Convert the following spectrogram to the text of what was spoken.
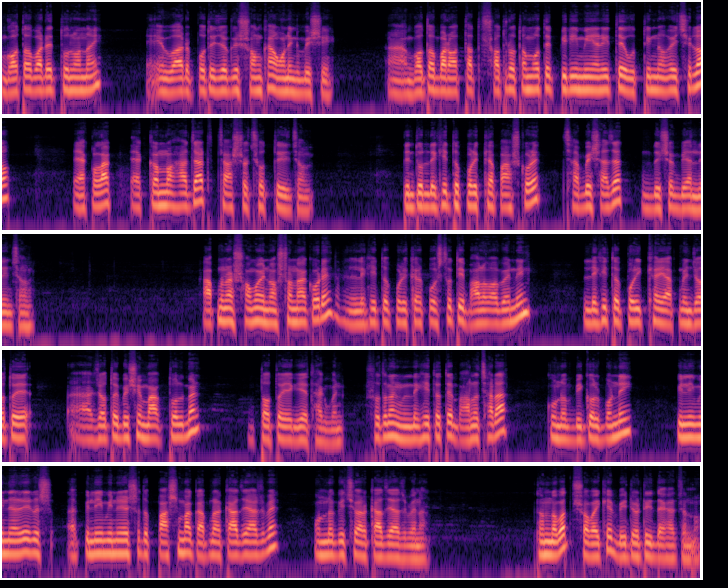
গতবারের তুলনায় এবার প্রতিযোগীর সংখ্যা অনেক বেশি। গতবার অর্থাৎ সতেরোতমতে প্রিলিমিনারিতে উত্তীর্ণ হয়েছিল এক লাখ একান্ন হাজার চারশো ছত্রিশ জন। কিন্তু লিখিত পরীক্ষা পাশ করে ছাব্বিশ হাজার দুইশো বিয়াল্লিশ জন। আপনারা সময় নষ্ট না করে লিখিত পরীক্ষার প্রস্তুতি ভালোভাবে নিন। লিখিত পরীক্ষায় আপনি যত যত বেশি মার্ক তুলবেন তত এগিয়ে থাকবেন। সুতরাং লিখিততে ভালো ছাড়া কোনো বিকল্প নেই। প্রিলিমিনারির প্রিলিমিনারির শুধু পাশ মার্ক আপনার কাজে আসবে, অন্য কিছু আর কাজে আসবে না। ধন্যবাদ সবাইকে ভিডিওটি দেখার জন্য।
